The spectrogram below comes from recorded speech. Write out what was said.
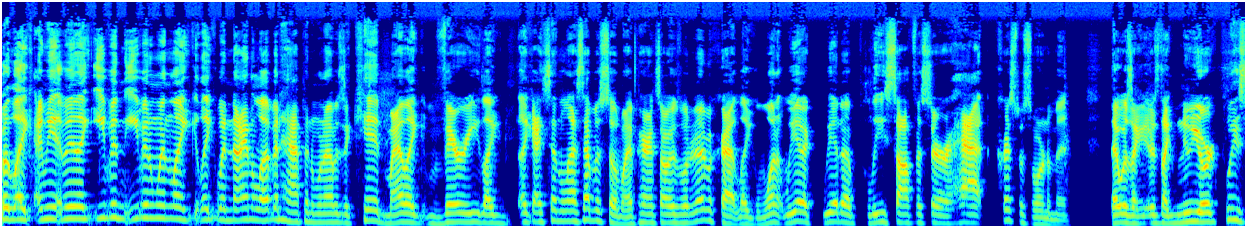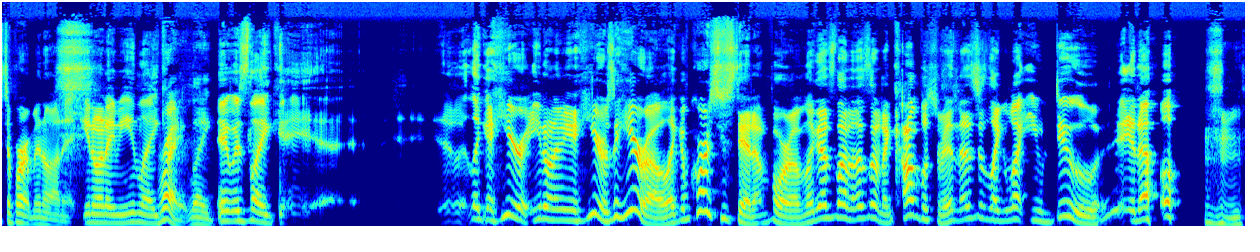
but like i mean i mean like even even when like like when 9-11 happened when i was a kid my like very like like i said in the last episode my parents always voted democrat. Like one we had a we had a police officer hat christmas ornament that was like it was like new york police department on it. You know what i mean? Like right, like it was like eh, like a hero you know what i mean? A hero's a hero. Like of course you stand up for him. Like that's not that's not an accomplishment. That's just like what you do you know? Mhm.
